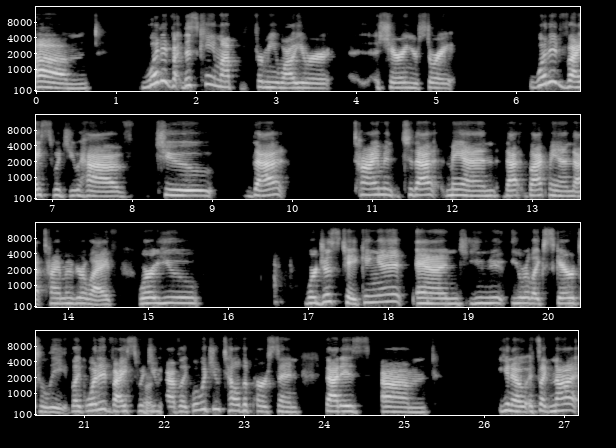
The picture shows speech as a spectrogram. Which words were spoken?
Um, what advice? This came up for me while you were uh, sharing your story. What advice would you have to that time and to that man, that black man, that time of your life where you were just taking it and you knew you were like scared to leave. Like what advice would you have? Like what would you tell the person that is um you know it's like not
